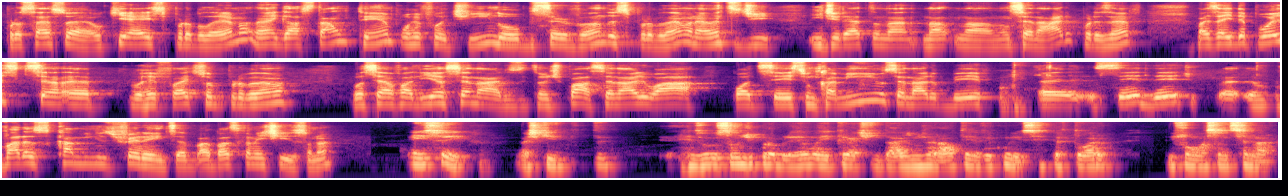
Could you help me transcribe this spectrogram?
o processo é o que é esse problema, né? Gastar um tempo refletindo, observando esse problema, né? Antes de ir direto na, na, na no cenário, por exemplo. Mas aí depois que você é, reflete sobre o problema, você avalia cenários. Então, tipo, ah, cenário A pode ser esse um caminho, cenário B, é, C, D, tipo, é, vários caminhos diferentes. É basicamente isso, né? É isso aí. Acho que resolução de problema e criatividade em geral tem a ver com isso. Repertório e formação de cenário.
